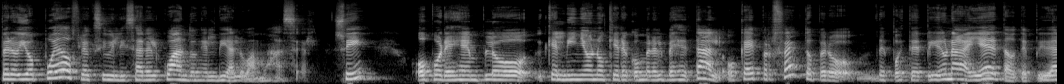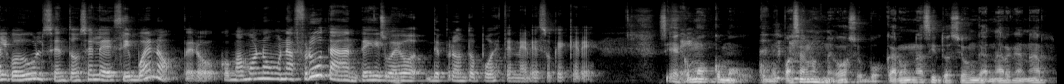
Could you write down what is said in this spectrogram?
pero yo puedo flexibilizar el cuándo en el día lo vamos a hacer. ¿Sí? O por ejemplo, que el niño no quiere comer el vegetal. Ok, perfecto, pero después te pide una galleta o te pide algo dulce. Entonces le decís, bueno, pero comámonos una fruta antes y luego de pronto puedes tener eso que querés. Sí, es Como, como, como pasa en los negocios, buscar una situación ganar-ganar.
